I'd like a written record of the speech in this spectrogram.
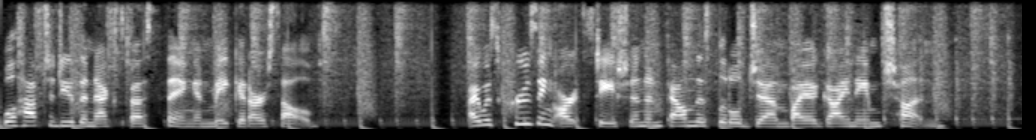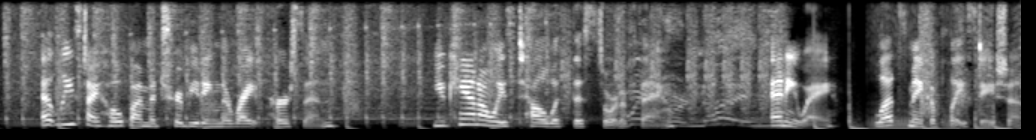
we'll have to do the next best thing and make it ourselves. I was cruising ArtStation and found this little gem by a guy named Chun. At least I hope I'm attributing the right person. You can't always tell with this sort of thing. Anyway, let's make a PlayStation.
